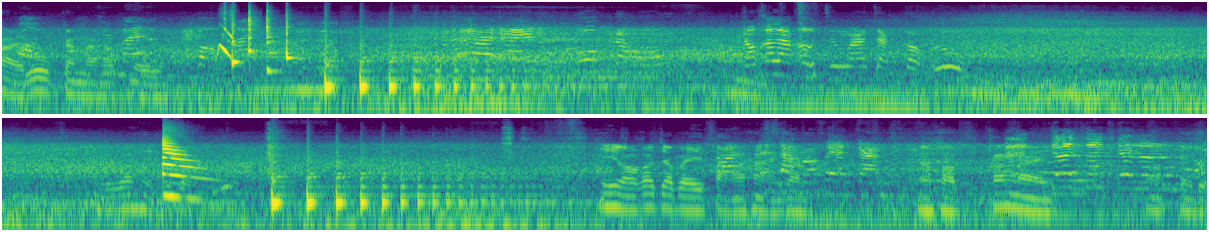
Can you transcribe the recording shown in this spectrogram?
ถ่ายรูปกันนะครับเออรูปน้องน้องกำลังออกมาจากกรอบรูปหรือว่าเห็นนี่เราก็จะไปสั่งอาหารกันแฟนกันนะครับ ข้างในเดินเดินเดินอะไปดู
